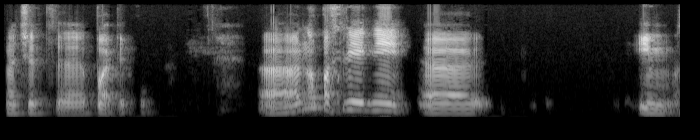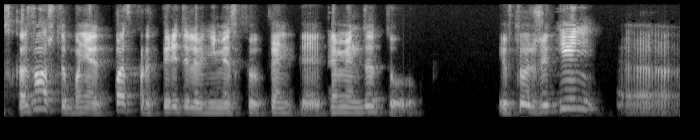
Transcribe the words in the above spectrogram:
значит, э, папику. Но последний э, им сказал, чтобы они этот паспорт передали в немецкую комендатуру. И в тот же день э,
